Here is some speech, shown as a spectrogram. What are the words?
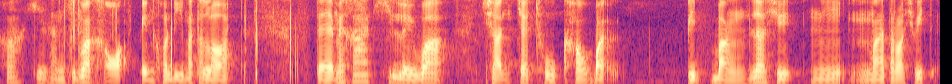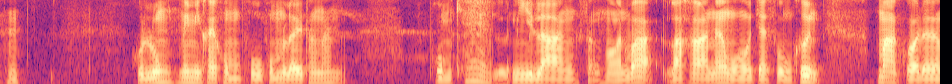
เขาคิดฉันคิดว่าเขาเป็นคนดีมาตลอด แต่ไม่คาดคิดเลยว่า ฉันจะถูกเขาปิดบังเรื่อชีวิตนี้มาตลอดชีวิต คุณลุงไม่มีใครข่มขู่ผมเลยทั้งนั้น ผมแค่มีลางสังหรณ์ว่าราคาเนื้อหมูจะสูงขึ้น มากกว่าเดิม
